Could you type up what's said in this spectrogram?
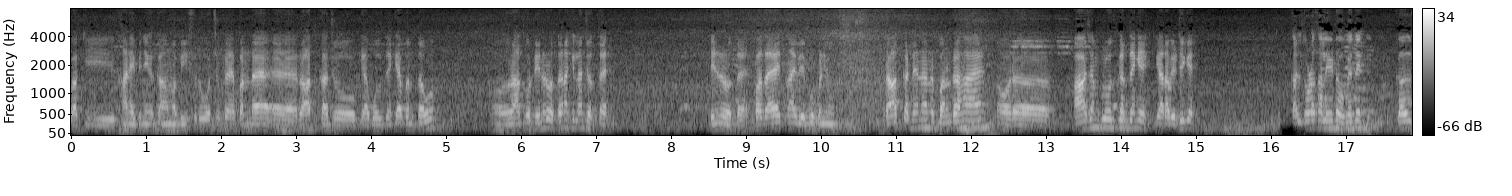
बाकी खाने पीने का काम अभी शुरू हो चुका है बन रहा है रात का जो क्या बोलते हैं क्या बनता है वो? रात को डिनर होता है ना कि लंच होता है? डिनर होता है। पता है इतना बेवकूफ़ बनी हूँ। रात का डिनर बन रहा है और आज हम क्लोज कर देंगे ग्यारह बजे ठीक है? कल थोड़ा सा लेट हो गए थे, कल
